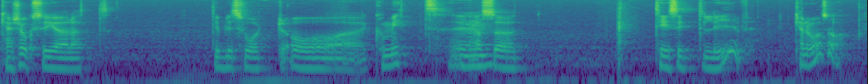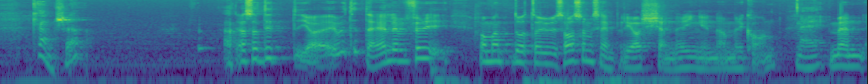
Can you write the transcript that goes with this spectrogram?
kanske också gör att det blir svårt att commit eh, Mm. alltså, till sitt liv. Kan det vara så? Kanske. Alltså det, jag, jag vet inte. Eller för, om man då tar USA som exempel. Jag känner ingen amerikan. Nej. Men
